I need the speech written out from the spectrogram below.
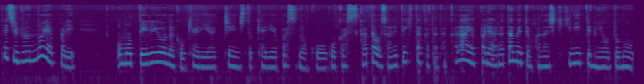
で自分のやっぱり思っているようなこうキャリアチェンジとキャリアパスのこう動かし方をされてきた方だからやっぱり改めてお話聞きに行ってみようと思うっ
